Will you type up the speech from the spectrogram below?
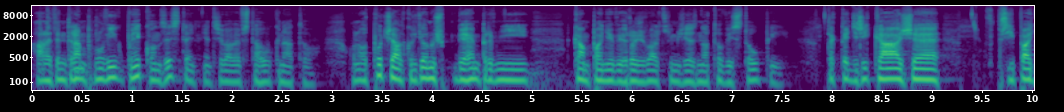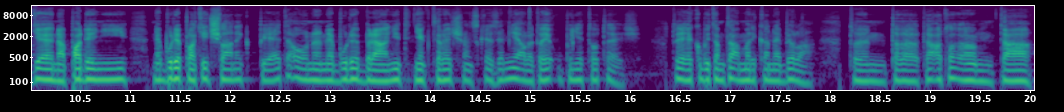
ale ten Trump mluví úplně konzistentně třeba ve vztahu k NATO. On od počátku, když on už během první kampaně vyhrožoval tím, že z NATO vystoupí, tak teď říká, že v případě napadení nebude platit článek 5 a on nebude bránit některé členské země, ale to je úplně totéž. To je, jako by tam ta Amerika nebyla. To je, ta, ta, ta, um, ta,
